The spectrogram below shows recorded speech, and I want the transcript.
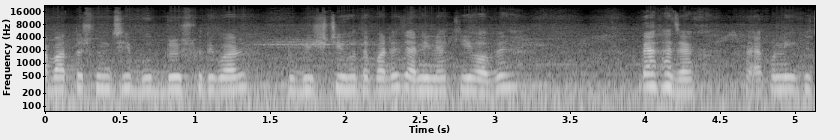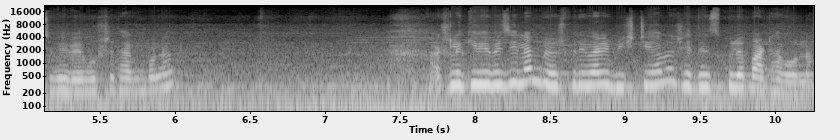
আবার তো শুনছি বুধ বৃহস্পতিবার, একটু বৃষ্টি হতে পারে, জানি না কি হবে। দেখা যাক, এখনই কিছু ভেবে বসে থাকব না। আসলে কী ভেবেছিলাম, বৃহস্পতিবারে বৃষ্টি হবে, সেদিন স্কুলে পাঠাবো না।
